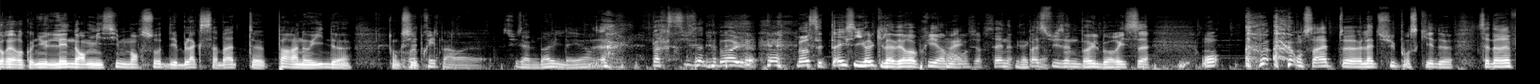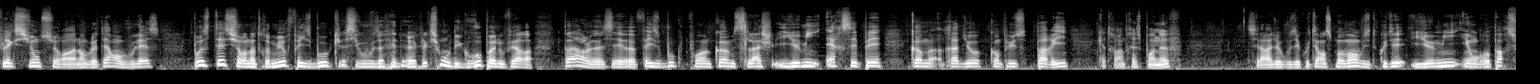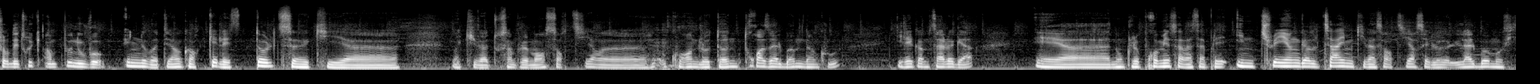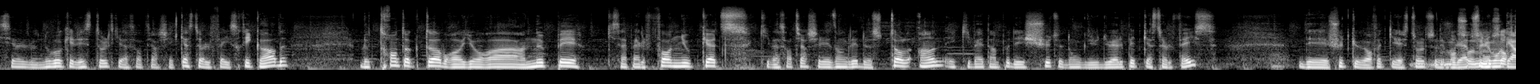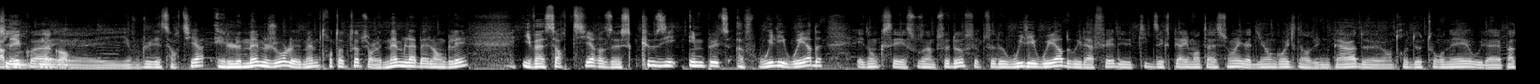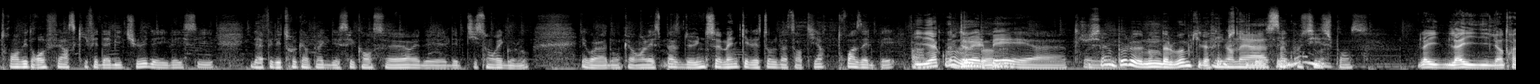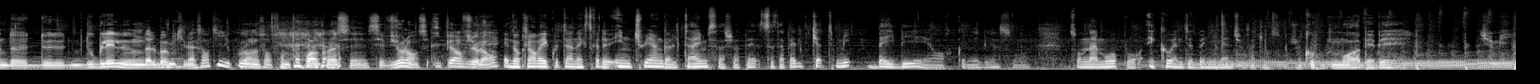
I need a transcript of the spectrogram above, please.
aurez reconnu l'énormissime morceau des Black Sabbath euh, Paranoid. Donc c'est Repris par euh, Susan Boyle d'ailleurs. par Susan Boyle. non, c'est Ty Seagull qui l'avait repris à un Ouais, moment sur scène, exactement. pas Susan Boyle, Boris. On, on s'arrête euh, là-dessus pour ce qui est de cette réflexion sur euh, l'Angleterre. On vous laisse poster sur notre mur Facebook si vous avez des réflexions ou des groupes à nous faire part. C'est facebook.com slash yumircp comme Radio Campus Paris 93.9. C'est la radio que vous écoutez en ce moment. Vous écoutez Yumi et on repart sur des trucs un peu nouveaux. Une nouveauté encore, Kelly Stoltz euh, qui, euh, qui va tout simplement sortir euh, au courant de l'automne trois albums d'un coup. Il est comme ça le gars. Et donc le premier ça va s'appeler In Triangle Time qui va sortir, c'est l'album officiel, le nouveau Kelly Stoltz qui va sortir chez Castle Face Records. Le 30 octobre il y aura un EP qui s'appelle Four New Cuts qui va sortir chez les anglais de Stall On et qui va être un peu des chutes donc du, du LP de Castle Face. Des chutes que en fait Kelly Stoltz Des voulait absolument sortis, garder quoi. et il a voulu les sortir. Et le même jour, le même 30 octobre, sur le même label anglais, il va sortir The Scuzzy Inputs of Willy Weird. Et donc c'est sous un pseudo, ce pseudo Willy Weird, où il a fait des petites expérimentations. Il a dit en gros, il était dans une période euh, entre deux tournées où il n'avait pas trop envie de refaire ce qu'il fait d'habitude. Et il a, essayé- il a fait des trucs un peu avec des séquenceurs et des, des petits sons rigolos. Et voilà, donc en l'espace d'une semaine, Kelly Stoltz va sortir 3 LP. Enfin, Il y a combien deux d'albums LP et. euh, Tu sais un peu le nombre d'albums qu'il a fait Il en à assez 5 ou énorme. 6, je pense. Là, il, là, il est en train de, de doubler le nombre d'albums qu'il a sorti. Du coup, en sortant de 3, quoi. C'est c'est violent, c'est hyper violent. Et donc là, on va écouter un extrait de In Triangle Time, ça s'appelle ça s'appelle Cut Me Baby, et on reconnaît bien son, son amour pour Echo and the Bunnymen sur cette chanson. Coupe-moi, bébé. Yumi.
